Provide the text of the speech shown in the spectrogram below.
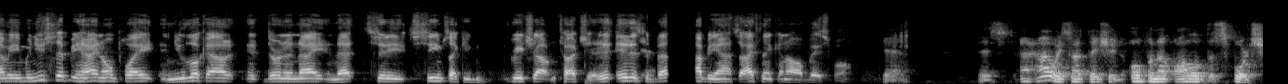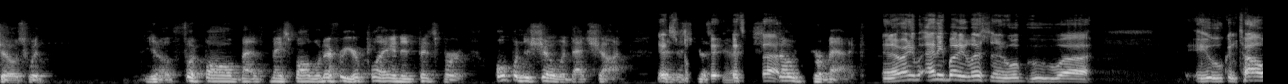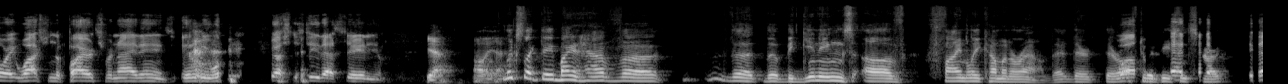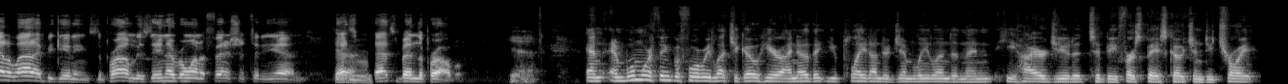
I mean, when you sit behind home plate and you look out during the night, and that city seems like you can reach out and touch it. it, it is yeah. the best ambiance I think in all baseball. Yeah, it's. I always thought they should open up all of the sports shows with, you know, football, baseball, whatever you're playing in Pittsburgh. Open the show with that shot. It's, it's, just, it's, it's so dramatic. And anybody listening who who, uh, who can tolerate watching the Pirates for nine innings, it'll be worth just to see that stadium. Yeah. Oh yeah. Looks like they might have uh, the the beginnings of finally coming around. They're they're they're well, off to a decent start. They had a lot of beginnings. The problem is they never want to finish it to the end. That's yeah. that's been the problem. Yeah. And and one more thing before we let you go here, I know that you played under Jim Leyland and then he hired you to, to be first base coach in Detroit.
